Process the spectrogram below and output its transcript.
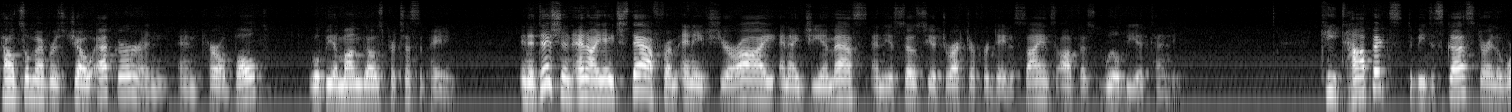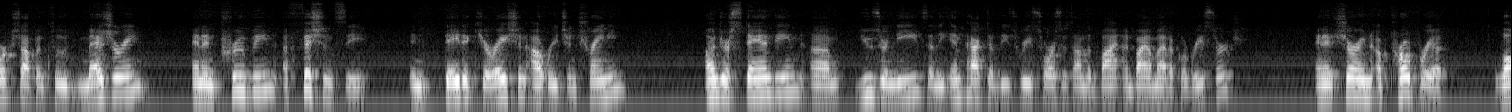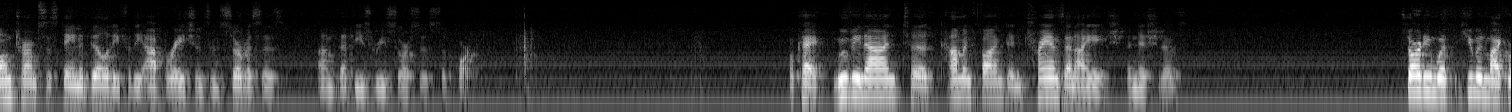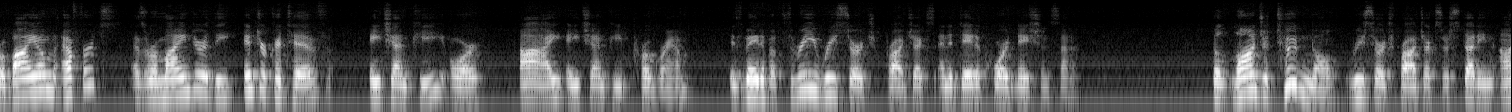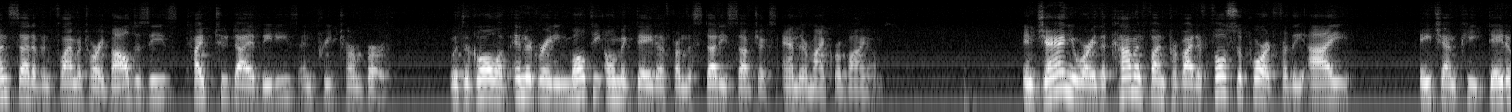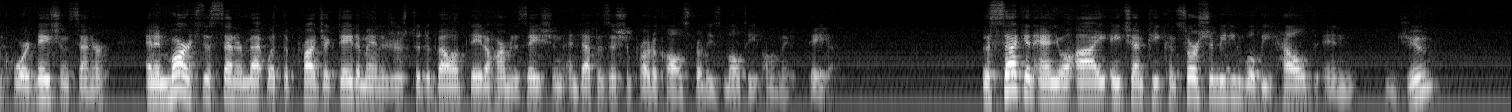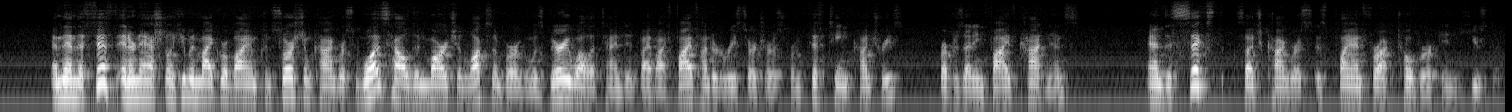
Council members Joe Ecker and, and Carol Bult will be among those participating. In addition, NIH staff from NHGRI, NIGMS, and the Associate Director for Data Science Office will be attending. Key topics to be discussed during the workshop include measuring and improving efficiency in data curation, outreach, and training, understanding um, user needs and the impact of these resources on, the bi on biomedical research, and ensuring appropriate long-term sustainability for the operations and services um, that these resources support. Okay, moving on to Common Fund and Trans-NIH initiatives. Starting with human microbiome efforts, as a reminder, the integrative HMP, or IHMP program is made up of three research projects and a data coordination center. The longitudinal research projects are studying onset of inflammatory bowel disease, type 2 diabetes, and preterm birth, with the goal of integrating multi-omic data from the study subjects and their microbiomes. In January, the Common Fund provided full support for the IHMP Data Coordination Center and in March, this center met with the project data managers to develop data harmonization and deposition protocols for these multi-omic data. The second annual IHMP consortium meeting will be held in, June. And then the fifth International Human Microbiome Consortium Congress was held in March in Luxembourg and was very well attended by about 500 researchers from 15 countries, representing five continents. And the sixth such Congress is planned for October in Houston.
